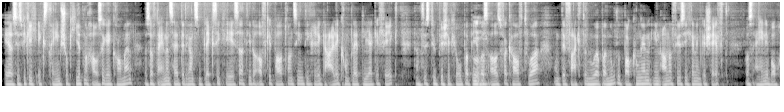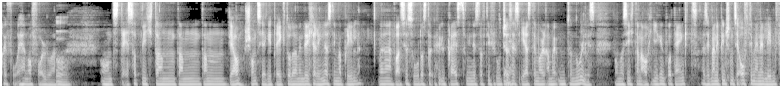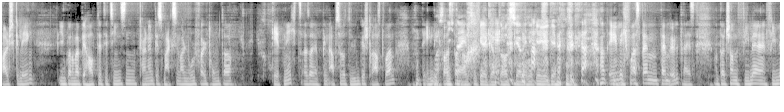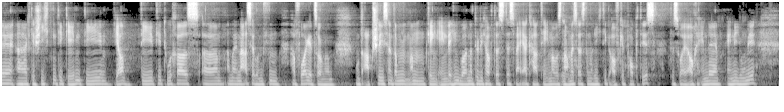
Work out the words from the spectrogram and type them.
ja, es ist wirklich extrem schockiert nach Hause gekommen. Also auf der einen Seite die ganzen Plexigläser, die da aufgebaut worden sind, die Regale komplett leer gefegt, dann das typische Klopapier, mhm. was ausverkauft war und de facto nur ein paar Nudelpackungen in an und für sich einem Geschäft, was eine Woche vorher noch voll war. Mhm. Und das hat mich dann, dann, dann, ja, schon sehr geprägt. Oder wenn du dich erinnerst, im April war es ja so, dass der Ölpreis zumindest auf die Futures genau. das erste Mal einmal unter Null ist. Wo man sich dann auch irgendwo denkt, also ich meine, ich bin schon sehr oft in meinem Leben falsch gelegen. Irgendwann einmal behauptet, die Zinsen können bis maximal Nullfall drunter geht nicht. Also ich bin absolut Lügen gestraft worden. Und ähnlich war es der Einzige, ich glaube, da hat es sehr wenige gegeben. ja, und ähnlich war es beim, beim Ölpreis. Und da hat schon viele, viele äh, Geschichten gegeben, die, ja, die, die durchaus äh, einmal Naserümpfen hervorgezogen haben. Und abschließend am, am gegen Ende hin war natürlich auch das, das Wirecard-Thema, was mhm. damals erst einmal richtig aufgepoppt ist. Das war ja auch Ende, Ende Juni,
